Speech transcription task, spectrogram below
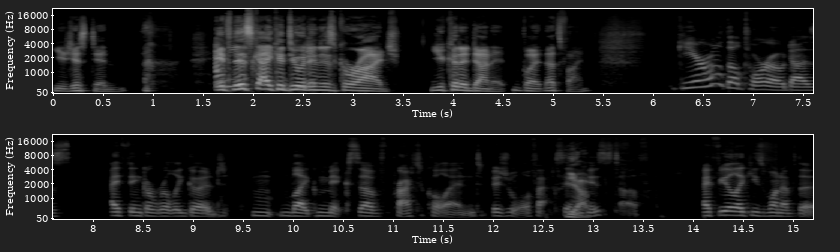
you just didn't I if mean, this guy could do it in his garage you could have done it but that's fine Guillermo del Toro does, I think, a really good m- like mix of practical and visual effects in Yeah. his stuff. I feel like he's one of the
